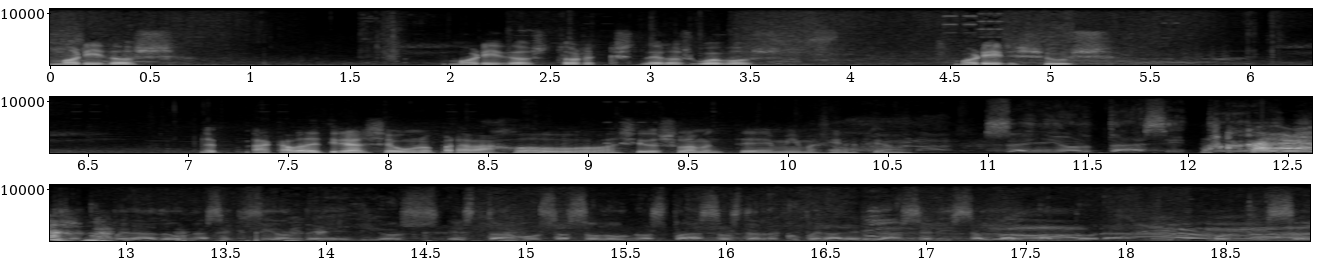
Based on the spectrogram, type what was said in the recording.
Moridos. Moridos, Torx de los huevos. Morir sus. ¿Acaba de tirarse uno para abajo o ha sido solamente mi imaginación? Señor Tacit, hemos recuperado una sección de Helios. Estamos a solo unos pasos de recuperar el láser y salvar Pandora. Porque soy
